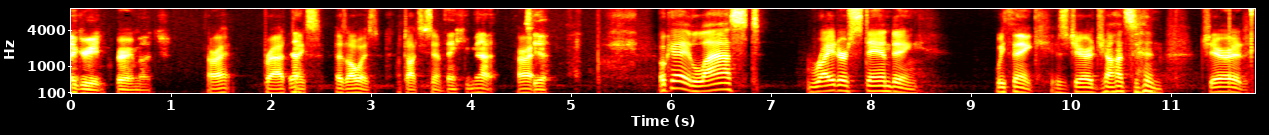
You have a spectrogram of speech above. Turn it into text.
Agreed, very much. All right, Brad. Yeah. Thanks as always. I'll talk to you soon. Thank you, Matt. All right. Okay, last writer standing, we think, is Jared Johnson. Jared,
